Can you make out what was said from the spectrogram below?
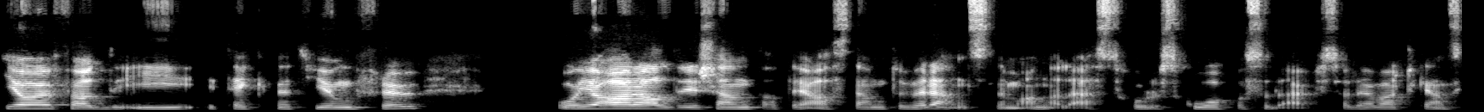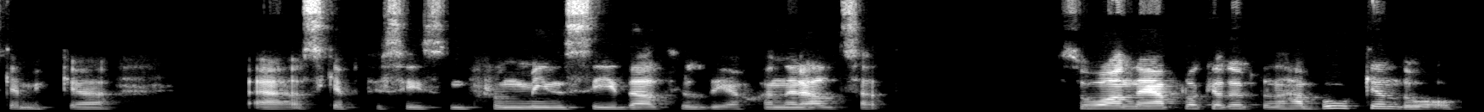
jag är född i, i tecknet jungfru och jag har aldrig känt att det har stämt överens när man har läst horoskop och sådär. Så det har varit ganska mycket eh, skepticism från min sida till det generellt sett. Så när jag plockade upp den här boken då och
